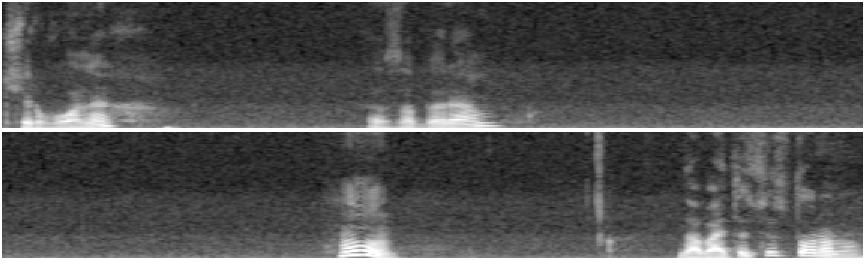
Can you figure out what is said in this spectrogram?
Червоних. Заберем. Хм. Давайте цю сторону.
